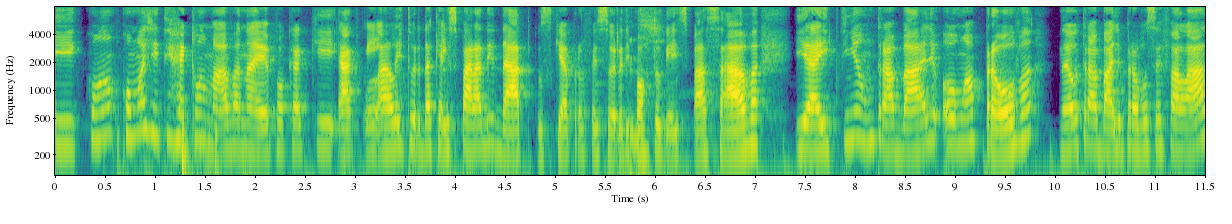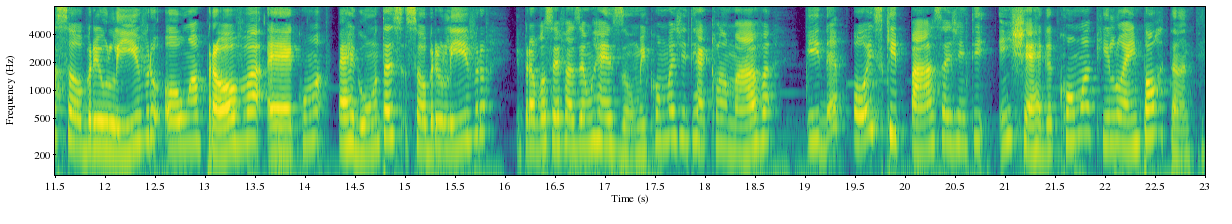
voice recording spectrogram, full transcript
e com, como a gente reclamava na época que a, a, leitura daqueles paradidáticos que a professora de Isso. português passava, e aí tinha um trabalho ou uma prova, né? O trabalho para você falar sobre o livro, ou uma prova é, com perguntas sobre o livro e para você fazer um resumo. E como a gente reclamava, e depois que passa, a gente enxerga como aquilo é importante,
